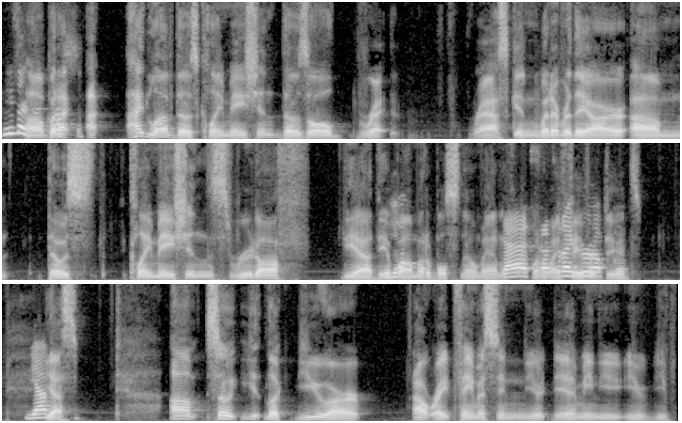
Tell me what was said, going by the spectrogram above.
These are good Oh, but questions. I, I I love those claymation, those old Ra- Rankin, whatever they are. Um, those claymations, Rudolph. Yeah, the abominable snowman. Yes, one of my what I grew favorite up with. dudes. yep. Yes. Um, so you, look, you are outright famous, and you I mean, you you you've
